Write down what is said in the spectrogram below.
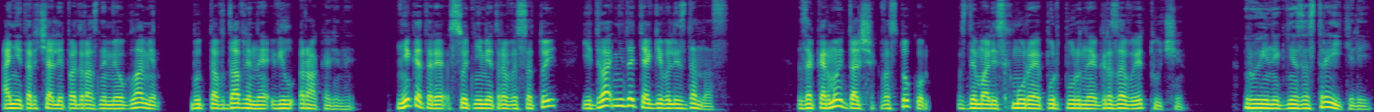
Они торчали под разными углами, будто вдавленные вил раковины. Некоторые сотни метров высотой едва не дотягивались до нас. За кормой дальше к востоку вздымались хмурые пурпурные грозовые тучи. Руины гнездостроителей.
